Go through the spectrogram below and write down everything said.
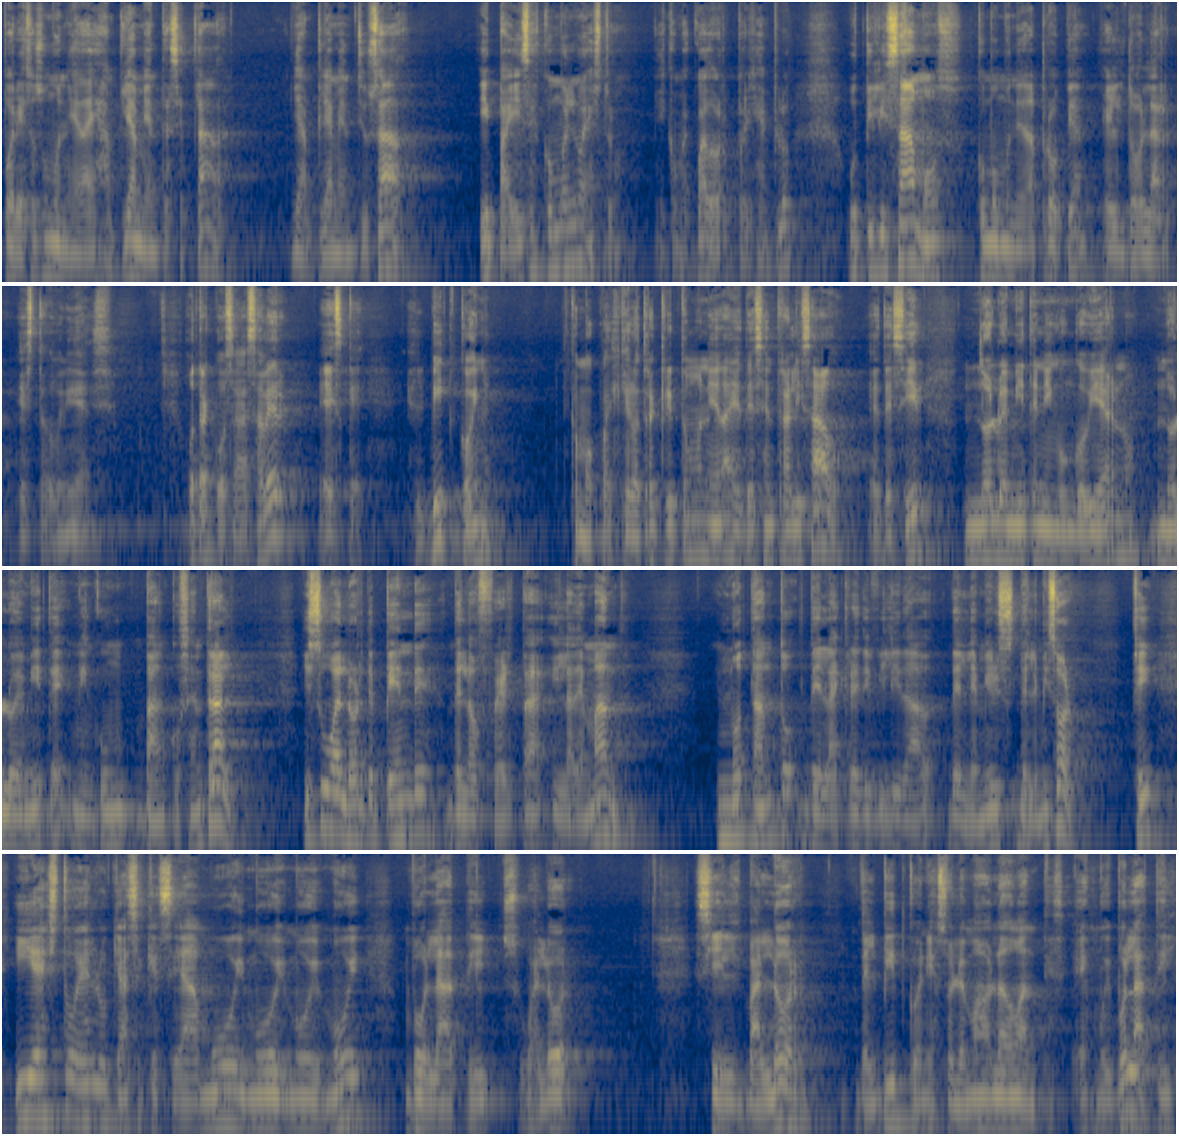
Por eso su moneda es ampliamente aceptada y ampliamente usada. Y países como el nuestro y como Ecuador, por ejemplo, utilizamos como moneda propia el dólar estadounidense. Otra cosa a saber es que el Bitcoin, como cualquier otra criptomoneda, es descentralizado, es decir, no lo emite ningún gobierno, no lo emite ningún banco central y su valor depende de la oferta y la demanda, no tanto de la credibilidad del, emisor. ¿sí? Y esto es lo que hace que sea muy, muy, muy, muy volátil su valor. Si el valor del Bitcoin, y eso lo hemos hablado antes, es muy volátil,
